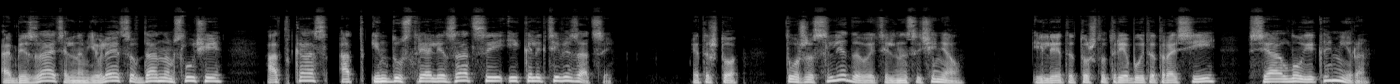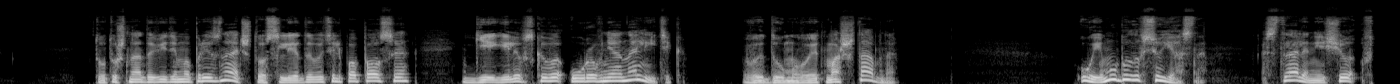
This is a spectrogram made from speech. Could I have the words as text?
обязательным является в данном случае отказ от индустриализации и коллективизации. Это что, тоже следователь насочинял? Или это то, что требует от России вся логика мира? Тут уж надо, видимо, признать, что следователь попался гегелевского уровня аналитик. Выдумывает масштабно. О, ему было все ясно. Сталин еще в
